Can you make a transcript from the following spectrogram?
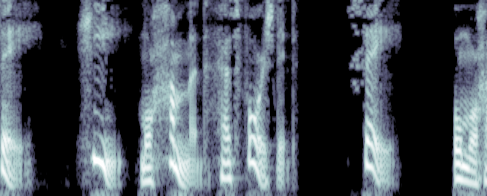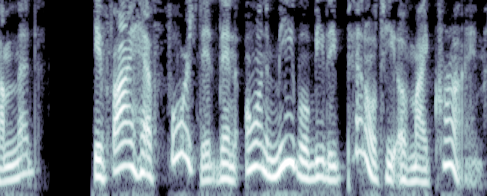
say, He, Muhammad, has forged it? Say, O Muhammad, if I have forged it, then on me will be the penalty of my crime,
